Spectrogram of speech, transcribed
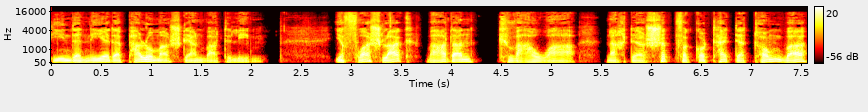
die in der Nähe der Palomar-Sternwarte leben. Ihr Vorschlag war dann Quawa, nach der Schöpfergottheit der Tongva,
